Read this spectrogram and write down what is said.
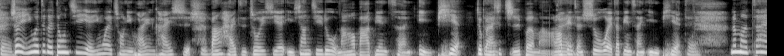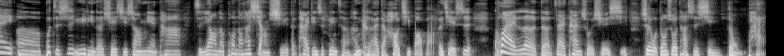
对，所以因为这个动机，也因为从你怀孕开始，是帮孩子做一些影像记录，然后把它变成影片。就本来是纸本嘛，然后变成数位，再变成影片。对。那么在呃，不只是玉玲的学习上面，他只要呢碰到他想学的，他一定是变成很可爱的好奇宝宝，而且是快乐的在探索学习。所以我都说他是行动派。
